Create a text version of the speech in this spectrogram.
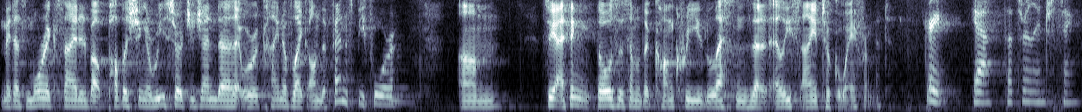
made us more excited about publishing a research agenda that we were kind of like on the fence before. Um, so yeah, I think those are some of the concrete lessons that at least I took away from it. Great. Yeah, that's really interesting.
